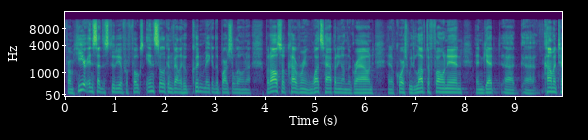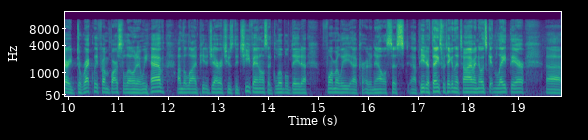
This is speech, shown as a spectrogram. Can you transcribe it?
from here inside the studio for folks in Silicon Valley who couldn't make it to Barcelona, but also covering what's happening on the ground. And of course, we love to phone in and get uh, uh, commentary directly from Barcelona. And we have on the line Peter Jarich, who's the chief analyst at Global Data formerly uh, Analysis. Uh, Peter, thanks for taking the time. I know it's getting late there. Uh,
